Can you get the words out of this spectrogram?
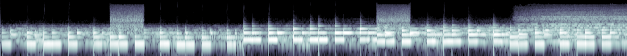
Thank you.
